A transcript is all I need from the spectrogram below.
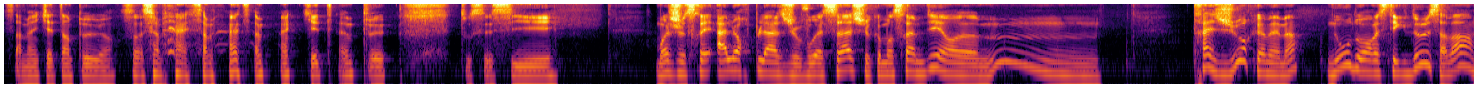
Ça m'inquiète un peu, hein. ça, ça m'a- ça m'a- ça m'inquiète un peu, tout ceci. Moi, je serais à leur place, je vois ça, je commencerai à me dire, euh, Hmm, 13 jours quand même, hein. Nous, on doit en rester que deux, ça va.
